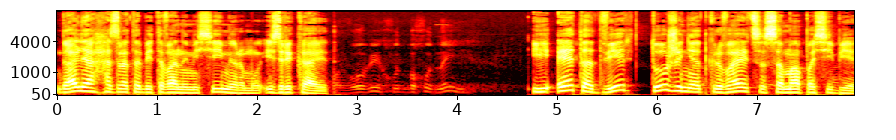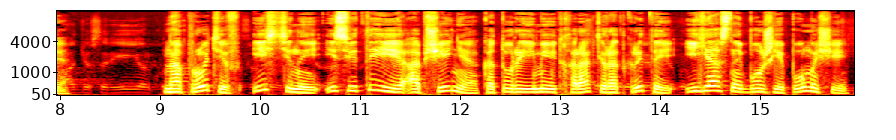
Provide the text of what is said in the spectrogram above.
Далее Хазрат Абитаван Мессия мирому изрекает, и эта дверь тоже не открывается сама по себе. Напротив, истинные и святые общения, которые имеют характер открытой и ясной Божьей помощи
